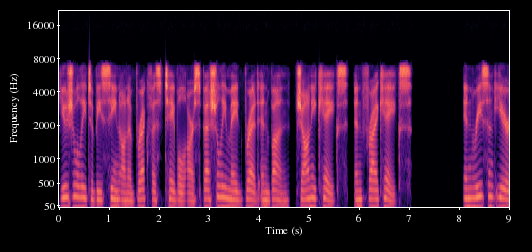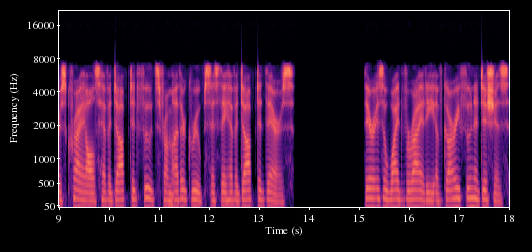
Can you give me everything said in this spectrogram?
Usually to be seen on a breakfast table are specially made bread and bun, johnny cakes, and fry cakes. In recent years Creoles have adopted foods from other groups as they have adopted theirs. There is a wide variety of garifuna dishes,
